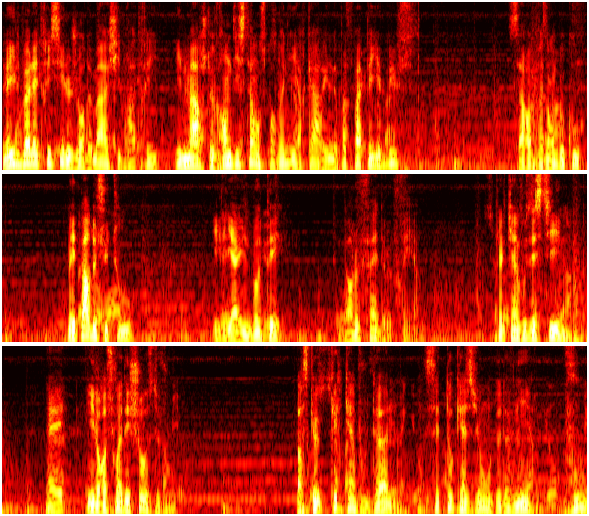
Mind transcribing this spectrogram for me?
Mais ils veulent être ici le jour de Mahashivratri. Ils marchent de grandes distances pour venir, car ils ne peuvent pas payer le bus. Ça représente beaucoup. Mais par-dessus tout, il y a une beauté dans le fait de l'offrir. Quelqu'un vous estime, et il reçoit des choses de vous. Parce que quelqu'un vous donne cette occasion de devenir, vous,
